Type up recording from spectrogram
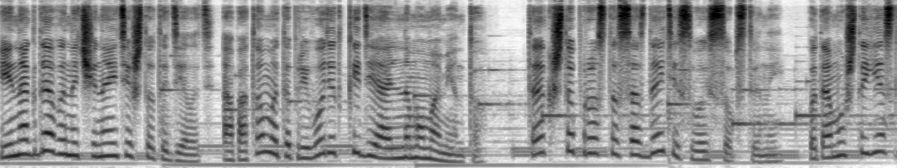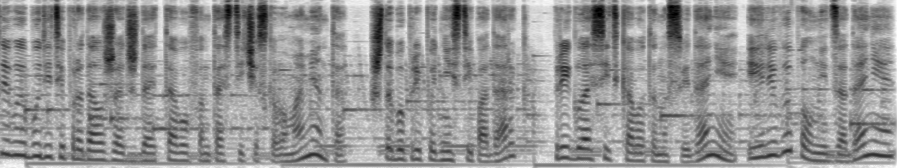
Иногда вы начинаете что-то делать, а потом это приводит к идеальному моменту. Так что просто создайте свой собственный, потому что если вы будете продолжать ждать того фантастического момента, чтобы преподнести подарок, пригласить кого-то на свидание или выполнить задание,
